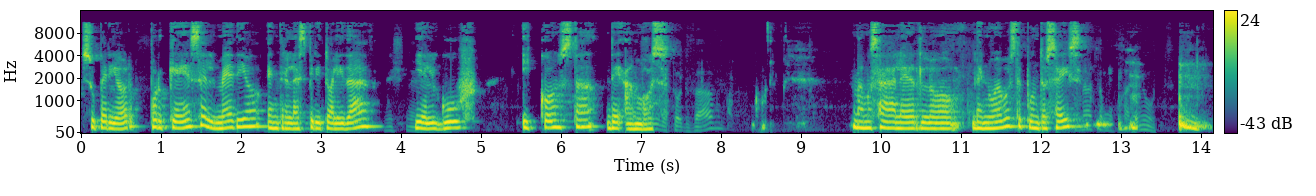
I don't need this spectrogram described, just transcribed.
superior porque es el medio entre la espiritualidad y el Guf y consta de ambos. Vamos a leerlo de nuevo, este punto 6.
